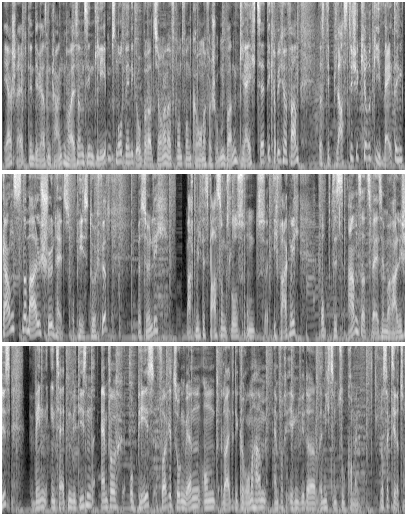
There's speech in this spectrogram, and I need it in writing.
Er schreibt, in diversen Krankenhäusern sind lebensnotwendige Operationen aufgrund von Corona verschoben worden. Gleichzeitig habe ich erfahren, dass die plastische Chirurgie weiterhin ganz normal Schönheits-OPs durchführt. Persönlich macht mich das fassungslos und ich frage mich, ob das ansatzweise moralisch ist, wenn in Zeiten wie diesen einfach OPs vorgezogen werden und Leute, die Corona haben, einfach irgendwie da nicht zum Zug kommen. Was sagt ihr dazu?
